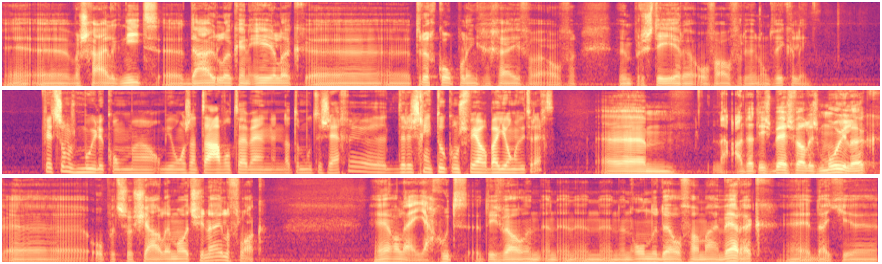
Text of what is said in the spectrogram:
eh, waarschijnlijk niet eh, duidelijk en eerlijk eh, terugkoppeling gegeven over hun presteren of over hun ontwikkeling. Ik vind het soms moeilijk om, om jongens aan tafel te hebben en, en dat te moeten zeggen. Er is geen toekomst voor jou bij Jong Utrecht. Ehm, nou, dat is best wel eens moeilijk op het sociaal-emotionele vlak. Hè, alleen, ja goed, het is wel een, een, een, een onderdeel van mijn werk hè, dat je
